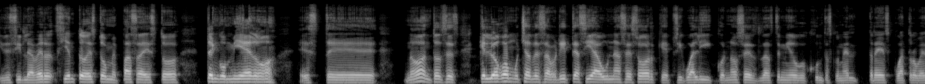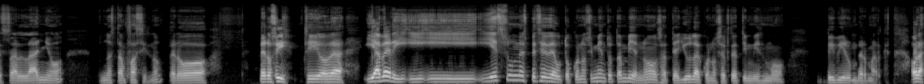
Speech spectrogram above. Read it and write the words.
y decirle, a ver, siento esto, me pasa esto, tengo miedo, este, ¿no? Entonces, que luego muchas veces abrirte así a un asesor que pues, igual y conoces, lo has tenido juntas con él tres, cuatro veces al año, pues, no es tan fácil, ¿no? Pero, pero sí, sí, o sea, y a ver, y, y, y, es una especie de autoconocimiento también, ¿no? O sea, te ayuda a conocerte a ti mismo, vivir un bear market. Ahora,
